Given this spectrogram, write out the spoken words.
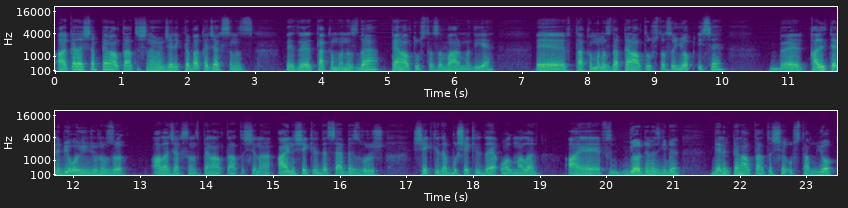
Arkadaşlar penaltı atışına öncelikle bakacaksınız e, de, takımınızda penaltı ustası var mı diye. E, takımınızda penaltı ustası yok ise e, kaliteli bir oyuncunuzu alacaksınız penaltı atışına. Aynı şekilde serbest vuruş şekli de bu şekilde olmalı. Ay, Gördüğünüz gibi benim penaltı atışı ustam yok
